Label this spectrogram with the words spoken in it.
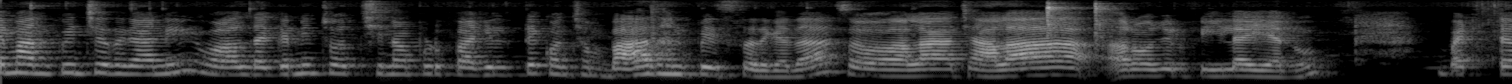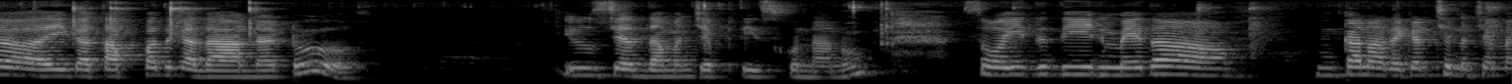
ఏం అనిపించదు కానీ వాళ్ళ దగ్గర నుంచి వచ్చినప్పుడు పగిలితే కొంచెం బాధ అనిపిస్తుంది కదా. సో అలా చాలా రోజులు ఫీల్ అయ్యాను. బట్ ఇక తప్పదు కదా అన్నట్టు యూజ్ చేద్దామని చెప్పి తీసుకున్నాను. సో ఇది దీని మీద ఇంకా నా దగ్గర చిన్న చిన్న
